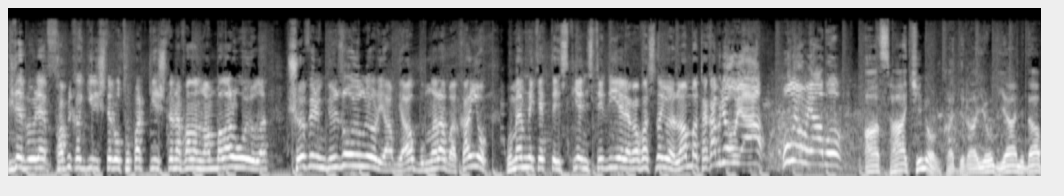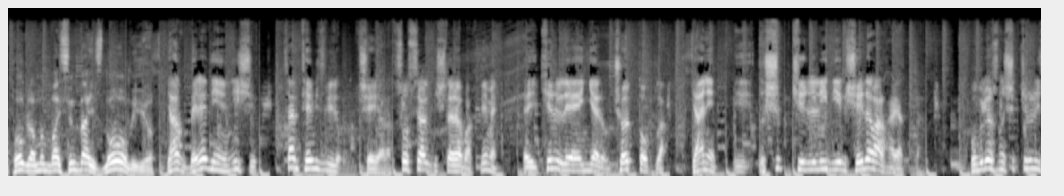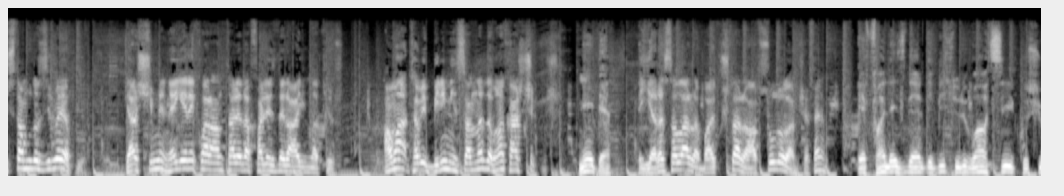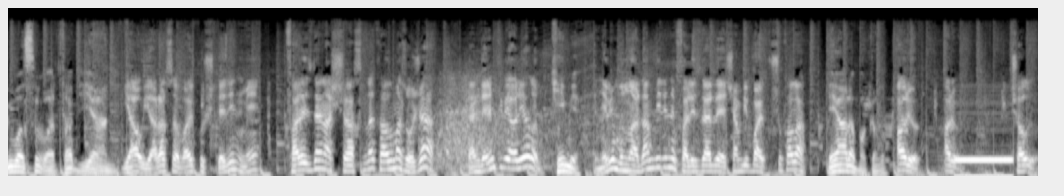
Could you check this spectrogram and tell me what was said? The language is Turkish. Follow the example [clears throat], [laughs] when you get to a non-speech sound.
bir de böyle fabrika girişleri, otopark girişlerine falan lambalar koyuyorlar. Şoförün gözü oyuluyor ya. Ya bunlara bakan yok. Bu memlekette isteyen istediği yere kafasına göre lamba takabiliyor mu ya? Oluyor mu ya bu? Aa sakin ol Kadir ayol. Yani daha programın başındayız. Ne oluyor? Ya belediyenin işi sen temiz bir şey yarat. Sosyal işlere bak değil mi? E, kirliliğe engel ol. Çöp topla. Yani e, ışık kirliliği diye bir şey de var hayatta. Bu biliyorsun ışık kirliliği İstanbul'da zirve yapıyor. Ya şimdi ne gerek var Antalya'da falezleri aydınlatıyorsun? Ama tabii bilim insanları da buna karşı çıkmış. Neden? E, yarasalarla baykuşlar rahatsız oluyorlarmış efendim. E falezlerde bir sürü vahşi kuş yuvası var tabii yani. Ya yarasa baykuş dedin mi falezden aşağısında kalmaz hoca. Ben derim ki bir arayalım. Kimi? E ne bileyim bunlardan birini falezlerde yaşayan bir baykuşu falan. E ara bakalım. Arıyorum. Arıyorum. Çalıyor.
